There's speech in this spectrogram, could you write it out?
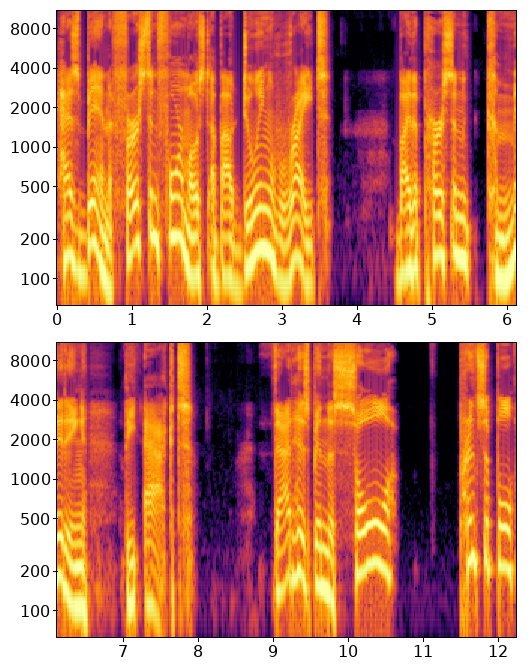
has been first and foremost about doing right by the person committing the act. That has been the sole principal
